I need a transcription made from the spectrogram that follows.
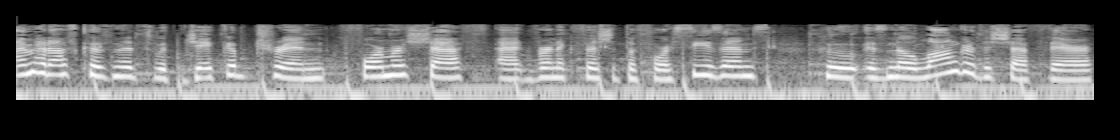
I'm Hadas Kuznits with Jacob Trinh, former chef at Vernick Fish at the Four Seasons, who is no longer the chef there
